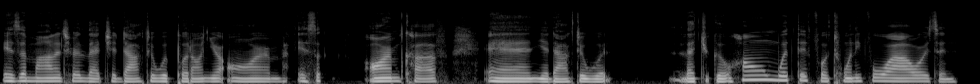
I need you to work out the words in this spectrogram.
is a monitor that your doctor would put on your arm. It's a arm cuff, and your doctor would let you go home with it for 24 hours and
